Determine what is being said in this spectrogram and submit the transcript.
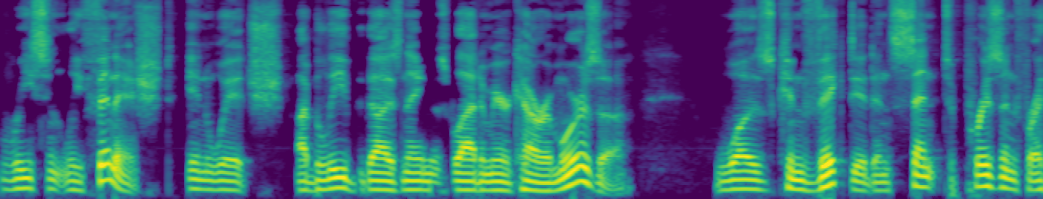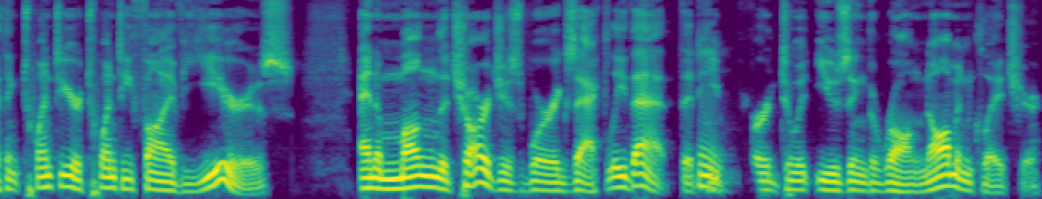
recently finished in which I believe the guy's name is Vladimir Kara-Murza was convicted and sent to prison for I think 20 or 25 years and among the charges were exactly that that he hmm. referred to it using the wrong nomenclature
